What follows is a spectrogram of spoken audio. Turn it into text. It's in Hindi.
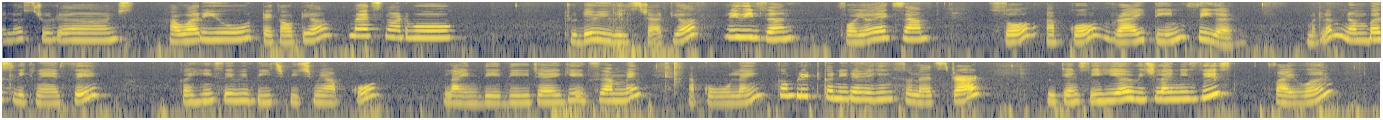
hello students how are you take out your maths notebook today we will start your revision for your exam so आपको write in figure मतलब numbers लिखने से कहीं से भी बीच बीच में आपको लाइन दे दी जाएगी एग्ज़ाम में आपको वो लाइन कंप्लीट करनी रहेगी so let's start you can see here which line is this five one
